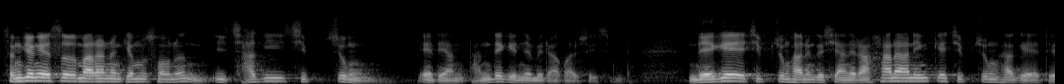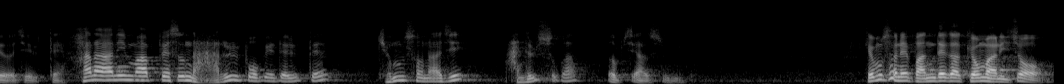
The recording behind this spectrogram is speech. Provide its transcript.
성경에서 말하는 겸손은 이 자기 집중에 대한 반대 개념이라고 할 수 있습니다. 내게 집중하는 것이 아니라 하나님께 집중하게 되어질 때 하나님 앞에서 나를 보게 될 때 겸손하지 않을 수가 없지 않습니까? 겸손의 반대가 교만이죠.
